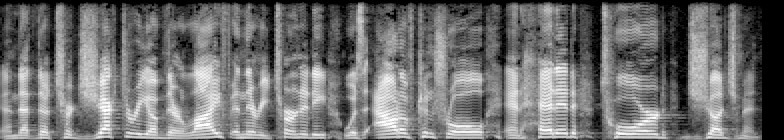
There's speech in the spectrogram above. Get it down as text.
and that the trajectory of their life and their eternity was out of control and headed toward judgment.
